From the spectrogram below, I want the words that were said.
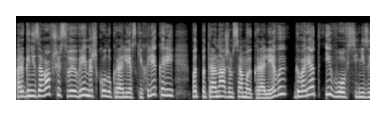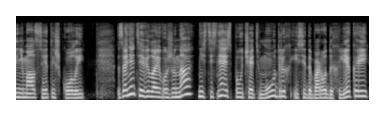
организовавший в свое время школу королевских лекарей под патронажем самой королевы, говорят, и вовсе не занимался этой школой. Занятия вела его жена, не стесняясь поучать мудрых и седобородых лекарей,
